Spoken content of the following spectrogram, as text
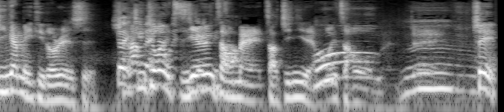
应该媒体都认识，所以他们就会直接去找媒找经纪人，不会找我们。对，所以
